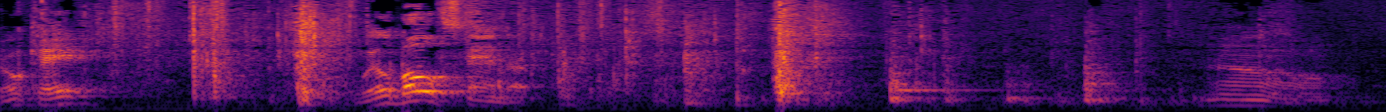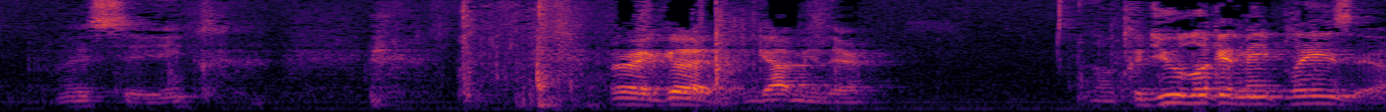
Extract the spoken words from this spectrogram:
Okay. We'll both stand up. Oh, I see. Very good. You got me there. Could you look at me, please? Uh,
